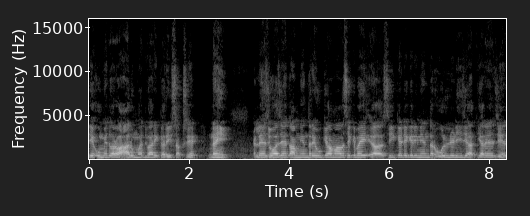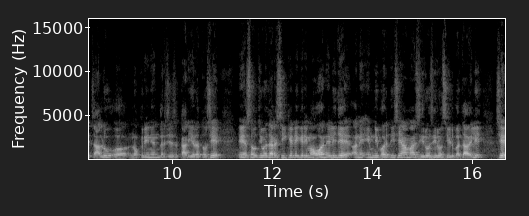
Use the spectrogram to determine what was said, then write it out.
તે ઉમેદવારો હાલ ઉમેદવારી કરી શકશે નહીં. એટલે જોવા જઈએ તો આમની અંદર એવું કહેવામાં આવે છે કે ભાઈ સી કેટેગરીની અંદર ઓલરેડી જે અત્યારે જે ચાલુ નોકરીની અંદર જે કાર્યરતો છે, એ સૌથી વધારે સી કેટેગરીમાં હોવાને લીધે અને એમની ભરતી છે આમાં ઝીરો ઝીરો સીટ બતાવેલી છે.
